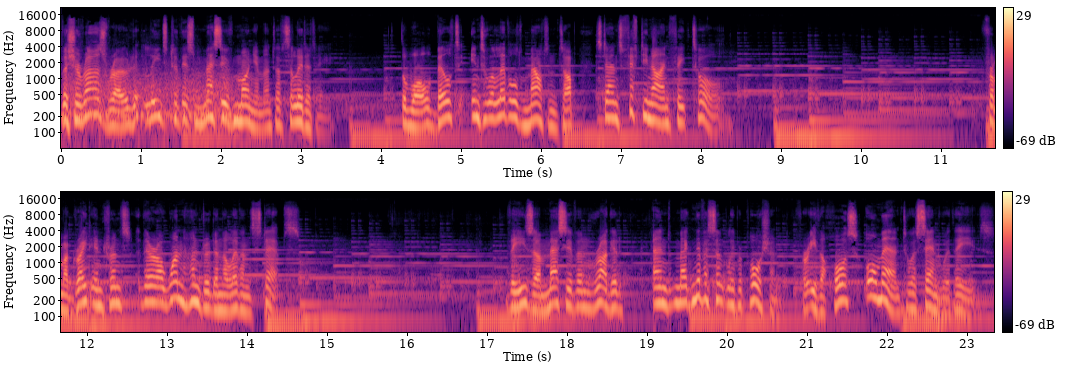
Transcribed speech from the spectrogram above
The Shiraz Road leads to this massive monument of solidity. The wall, built into a levelled mountaintop, stands 59 feet tall. From a great entrance, there are 111 steps. These are massive and rugged and magnificently proportioned for either horse or man to ascend with ease.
